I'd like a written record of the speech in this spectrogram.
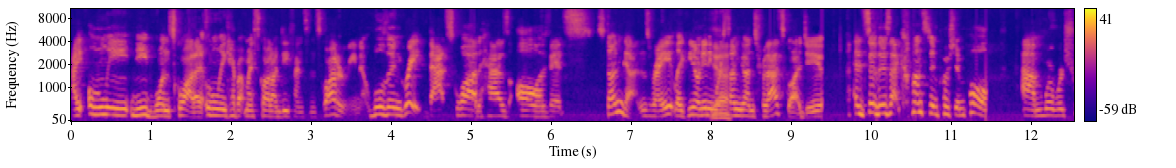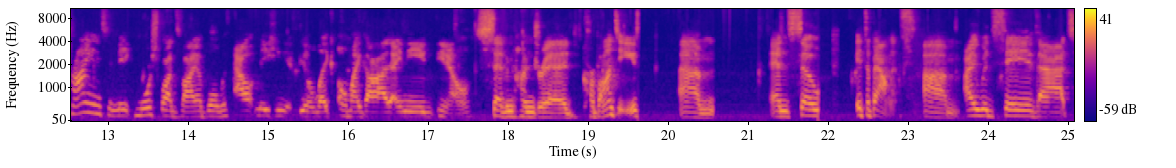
I only need one squad. I only care about my squad on defense and squad arena. Well, then great. That squad has all of its stun guns, right? Like you don't need any more stun guns for that squad, do you? And so there's that constant push and pull um, where we're trying to make more squads viable without making it feel like, oh my God, I need, you know, 700 Carbantis. Um, and so it's a balance. Um, I would say that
